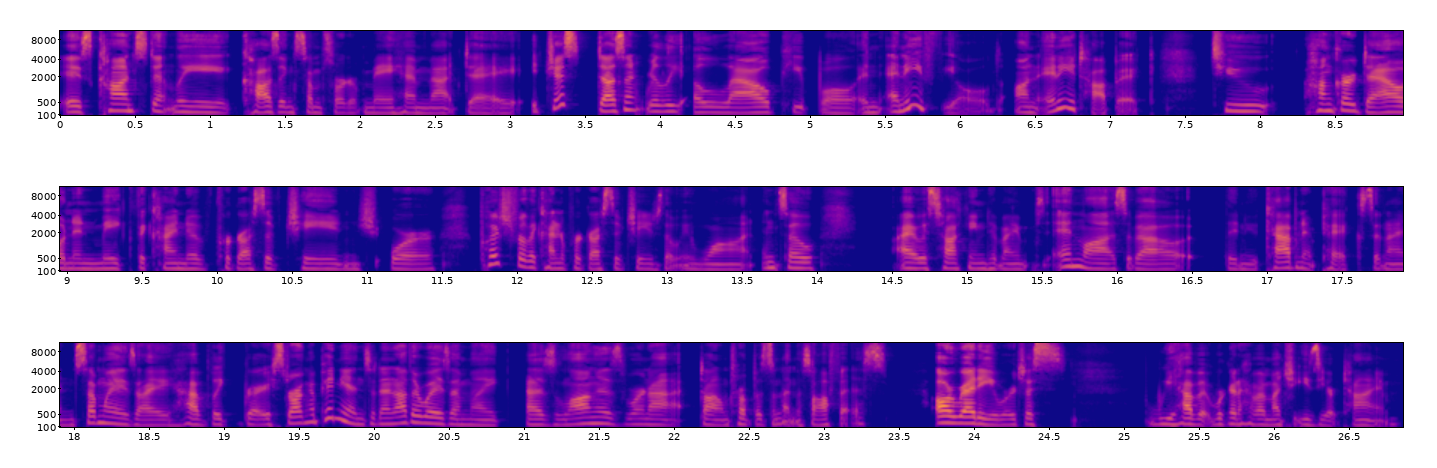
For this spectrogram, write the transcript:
is constantly causing some sort of mayhem that day. It just doesn't really allow people in any field on any topic to hunker down and make the kind of progressive change or push for the kind of progressive change that we want. And so I was talking to my in-laws about the new cabinet picks and in some ways I have like very strong opinions and in other ways I'm like as long as we're not Donald Trump isn't in this office. Already we're just we have it we're going to have a much easier time.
